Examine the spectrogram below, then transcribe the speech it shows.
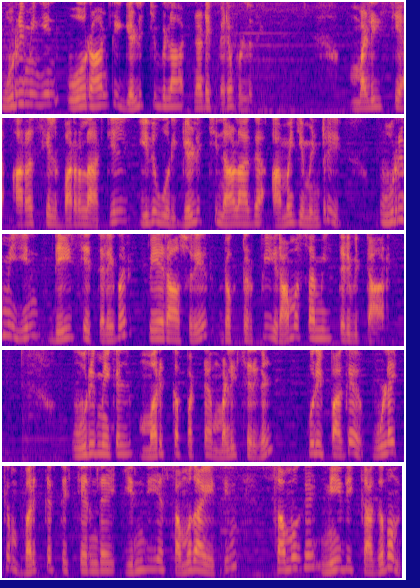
உரிமையின் ஓராண்டு எழுச்சி விழா நடைபெற உள்ளது மலேசிய அரசியல் வரலாற்றில் இது ஒரு எழுச்சி நாளாக அமையும் என்று உரிமையின் தேசிய தலைவர் பேராசிரியர் டாக்டர் பி. ராமசாமி தெரிவித்தார். உரிமைகள் மறுக்கப்பட்ட மலேசியர்கள் குறிப்பாக உழைக்கும் வர்க்கத்தைச் சேர்ந்த இந்திய சமுதாயத்தின் சமூக நீதிக்காகவும்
